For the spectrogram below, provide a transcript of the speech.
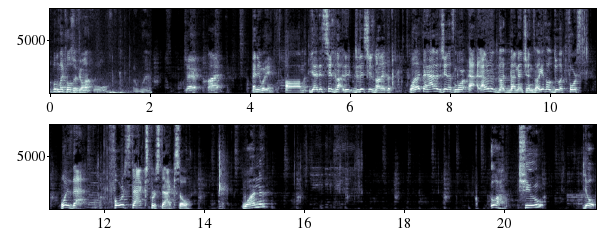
I'll put the mic closer if you want. Okay, alright. Anyway, um, yeah, this is not this is not it. What I like to have a sheet that's more. I, I don't know the dimensions. I guess I'll do like four. What is that? Four stacks per stack. So one. Ugh, two. Yo,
